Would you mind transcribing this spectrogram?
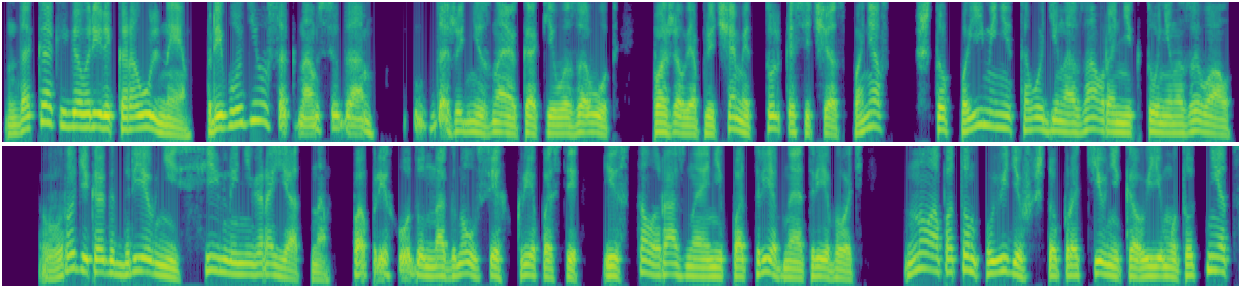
Да как и говорили караульные, приблудился к нам сюда. Даже не знаю, как его зовут. Пожал я плечами, только сейчас поняв, что по имени того динозавра никто не называл. Вроде как древний, сильный невероятно. По приходу нагнул всех в крепости и стал разное непотребное требовать. Ну а потом, увидев, что противников ему тут нет,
